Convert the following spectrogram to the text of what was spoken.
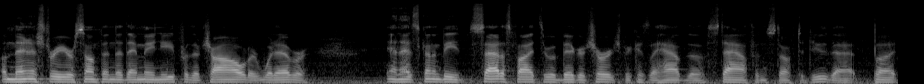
a ministry or something that they may need for their child or whatever. And it's going to be satisfied through a bigger church because they have the staff and stuff to do that. But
